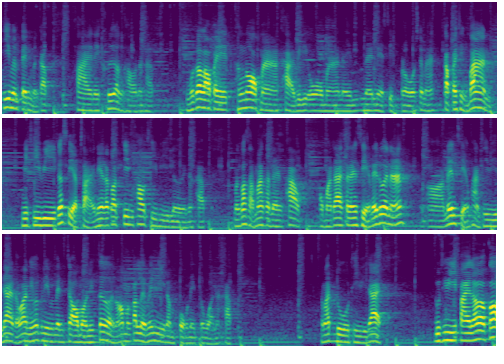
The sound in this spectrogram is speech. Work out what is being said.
ที่มันเป็นเหมือนกับไฟล์ในเครื่องเขานะครับสมมติว่าเราไปข้างนอกมาถ่ายวิดีโอมาในใน Mate 10 Pro ใช่ไหมกลับไปถึงบ้านมีทีวีก็เสียบสายเนี่ยแล้วก็จิ้มเข้าทีวีเลยนะครับมันก็สามารถแสดงภาพออกมาได้แสดงเสียงได้ด้วยนะเล่นเสียงผ่านทีวีได้แต่ว่าอันนี้มันเป็นจอมอนิเตอร์เนาะมันก็เลยไม่มีลำโพงในตัวนะครับ สามารถดูทีวีได้ ดูทีวีไปแล้วเราก็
